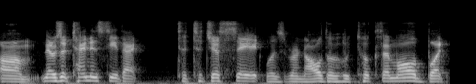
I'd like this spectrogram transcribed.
um, there's a tendency that to to just say it was Ronaldo who took them all, but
